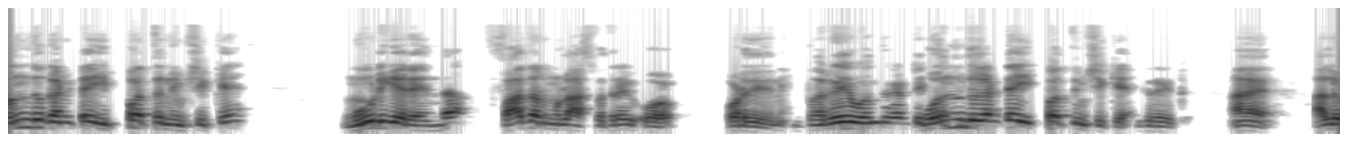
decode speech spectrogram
ಒಂದು ಗಂಟೆ ಇಪ್ಪತ್ತು ನಿಮಿಷಕ್ಕೆ ಮೂಡಿಗೆರೆಯಿಂದ ಫಾದರ್ ಮುಲಾ ಆಸ್ಪತ್ರೆಗೆ ಹೊಡೆದಿದ್ದೀನಿ. ಬರೀ ಒಂದು ಗಂಟೆ ಒಂದು ಗಂಟೆ ಇಪ್ಪತ್ತು ನಿಮಿಷಕ್ಕೆ. ಗ್ರೇಟ್ ಅಲ್ಲಿ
